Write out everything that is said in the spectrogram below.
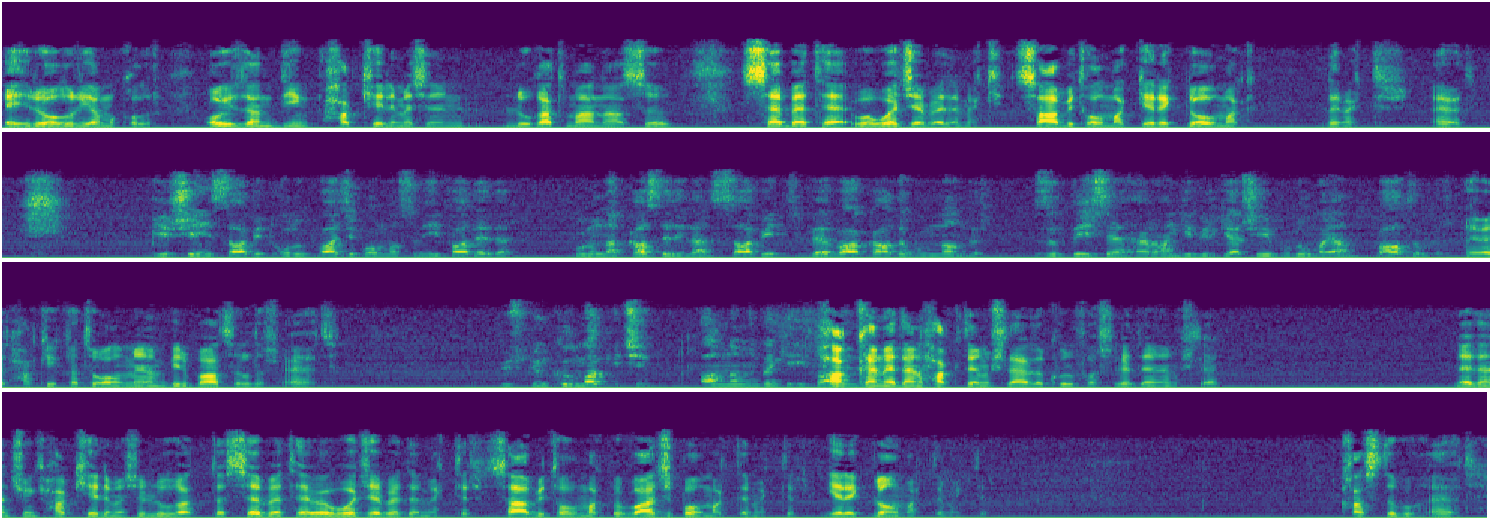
Eğri olur, yamuk olur. O yüzden din hak kelimesinin lügat manası sebete ve vecebe demek. Sabit olmak, gerekli olmak demektir. Evet. Bir şeyin sabit olup vacip olmasını ifade eder. Bununla kastedilen sabit ve vakada bulunandır. Zıddı ise herhangi bir gerçeği bulunmayan batıldır. Evet, hakikati olmayan bir batıldır. Evet. Üstün kılmak için anlamındaki ifadenin Hakka neden hak demişler de kuru fasulye dememişler? Neden? Çünkü hak kelimesi lügatta sebete ve vecebe demektir. Sabit olmak ve vacip olmak demektir. Gerekli olmak demektir. Kastı bu. Evet.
